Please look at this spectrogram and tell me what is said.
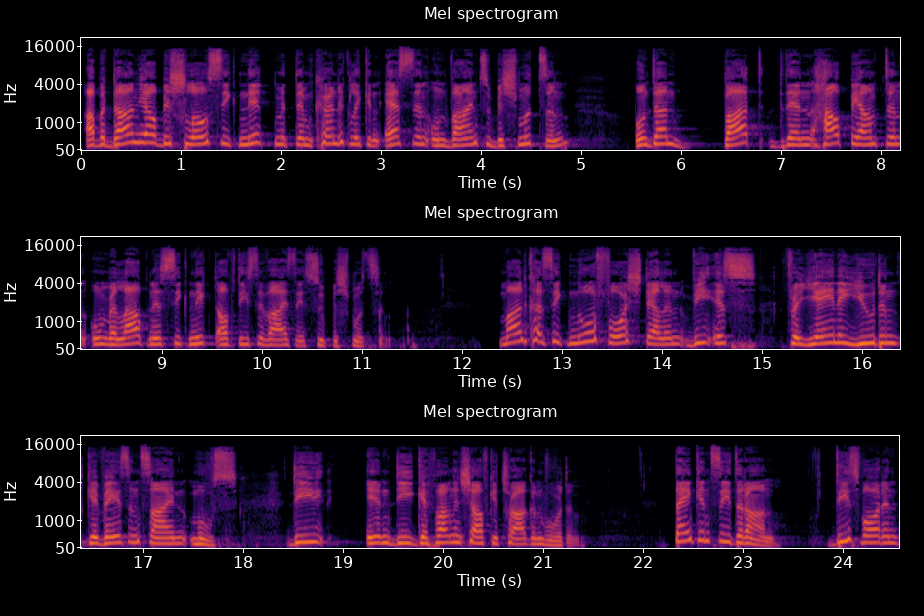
Aber Daniel beschloss sich nicht mit dem königlichen Essen und Wein zu beschmutzen und dann bat den Hauptbeamten um Erlaubnis, sich nicht auf diese Weise zu beschmutzen. Man kann sich nur vorstellen, wie es für jene Juden gewesen sein muss, die in die Gefangenschaft getragen wurden. Denken Sie daran, dies waren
